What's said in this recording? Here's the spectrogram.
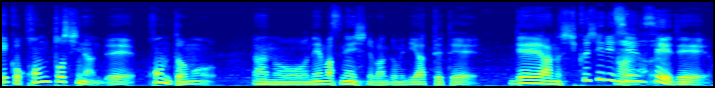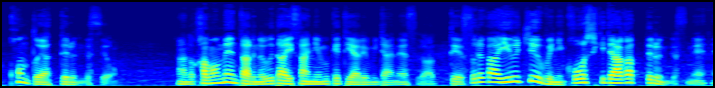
結構コント師なんで、コントも、あの、年末年始の番組でやってて、で、あの、しくじり先生でコントやってるんですよ。あの、カモメンタルのう大さんに向けてやるみたいなやつがあって、それが YouTube に公式で上がってるんですね。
